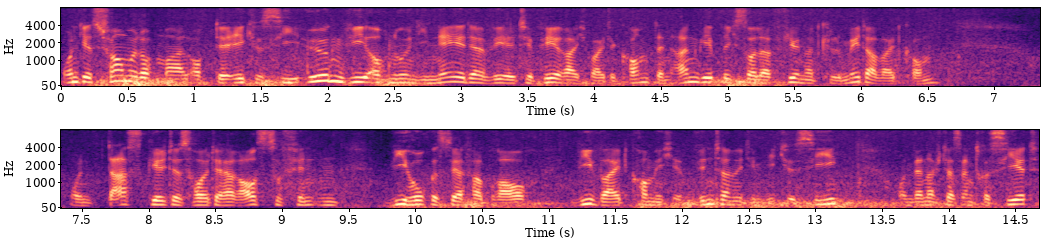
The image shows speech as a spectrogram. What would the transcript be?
Und jetzt schauen wir doch mal, ob der EQC irgendwie auch nur in die Nähe der WLTP-Reichweite kommt, denn angeblich soll er 400 Kilometer weit kommen. Und das gilt es heute herauszufinden, wie hoch ist der Verbrauch, wie weit komme ich im Winter mit dem EQC. Und wenn euch das interessiert,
